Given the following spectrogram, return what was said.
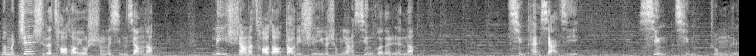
那么真实的曹操又是什么形象呢？历史上的曹操到底是一个什么样性格的人呢？请看下集，性情中人。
